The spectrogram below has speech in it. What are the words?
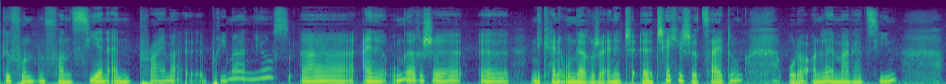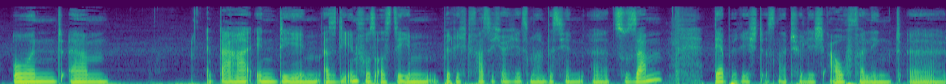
gefunden von CNN Prima, äh, Prima News, äh, eine ungarische, äh, nee, keine ungarische, eine äh, tschechische Zeitung oder Online-Magazin. Und ähm, da in dem, also die Infos aus dem Bericht fasse ich euch jetzt mal ein bisschen äh, zusammen. Der Bericht ist natürlich auch verlinkt, äh,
